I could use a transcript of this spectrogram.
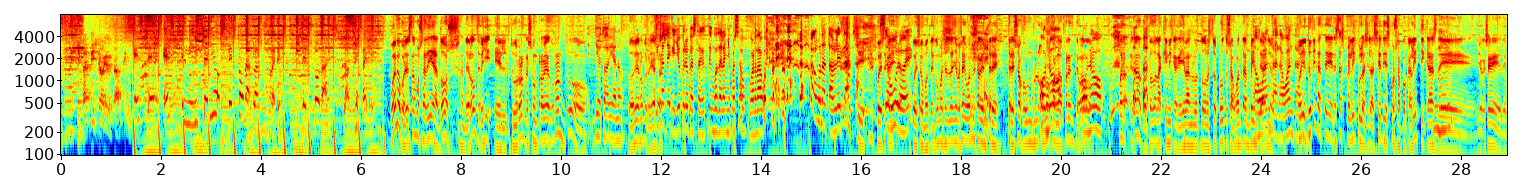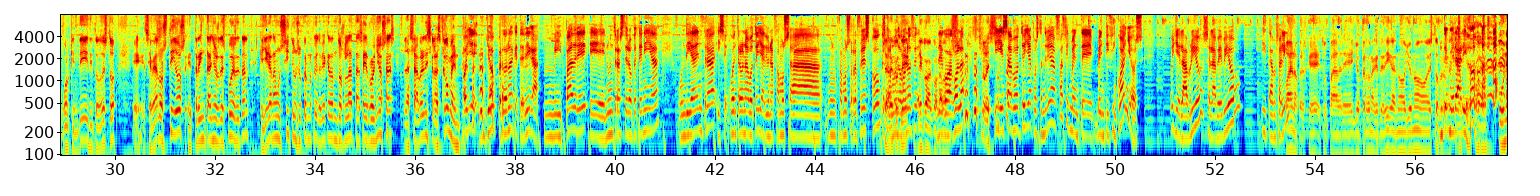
Este es el ministerio de todas las mujeres, de todas las mujeres. Bueno, pues estamos a día 2 del 11. Oye, ¿el turrón? ¿Has comprado ya turrón tú? O... Yo todavía no. Todavía no, pero ya Fíjate que yo creo que hasta tengo del año pasado guardado alguna tableta. Sí, pues, Seguro, ¿eh? Pues como te comes el año pasado, igual te salen tres, tres ojos, un, ojo en la frente o, algo. no. Bueno, eh, no, con toda la química que llevan todos estos productos, aguantan 20 aguantan, años. Aguantan, aguantan. Oye, tú fíjate en estas películas y las series posapocalípticas de, yo qué sé, de Walking Dead y todo esto, eh, se ve a los tíos 30 eh, años después de tal, que llegan a un sitio, un supermercado y todavía quedan dos latas ahí roñosas, las abren y se las comen. Oye, yo, perdona que te diga, mi padre en un trastero que tenía, un día entra y se encuentra una botella de una famosa, un famoso refresco que todo el mundo conoce, de Coca-Cola. y esa botella pues tendría fácilmente 25 años. Oye, la abrió, se la bebió y tan feliz. Bueno, pero es que tu padre, yo perdona que te diga, no, yo no, esto... Un temerario. un,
